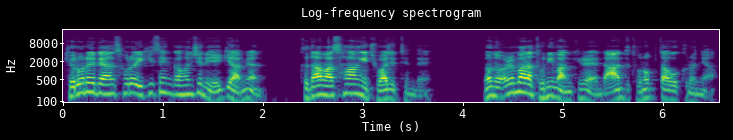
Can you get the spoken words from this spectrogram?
결혼에 대한 서로의 희생과 헌신을 얘기하면 그나마 상황이 좋아질 텐데 너는 얼마나 돈이 많길래 나한테 돈 없다고 그러냐?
